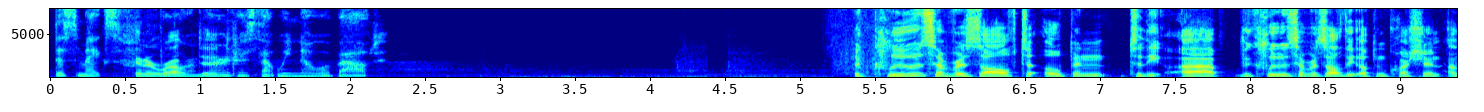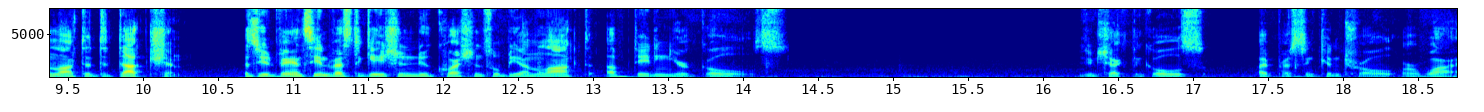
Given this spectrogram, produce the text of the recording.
This makes Interrupted. four murders that we know about. The clues have resolved to open to the uh, the clues have resolved the open question and unlocked a deduction. As you advance the investigation, new questions will be unlocked, updating your goals. You can check the goals by pressing Control or Y.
